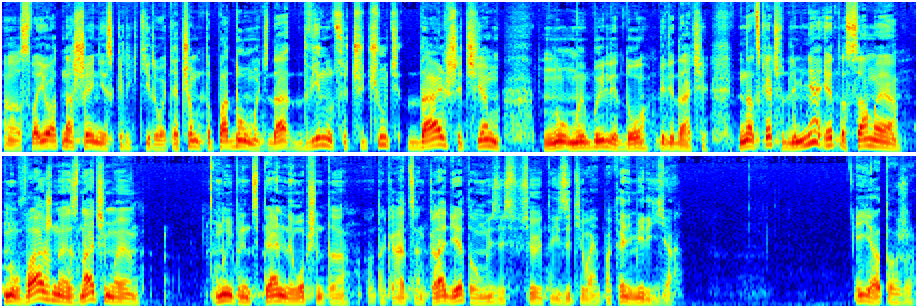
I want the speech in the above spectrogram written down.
э, свое отношение отношение скорректировать, о чем-то подумать, да, двинуться чуть-чуть дальше, чем, ну, мы были до передачи. Надо сказать, что для меня это самое, ну, важное, значимое ну и принципиальная, в общем-то, такая оценка. Ради этого мы здесь все это и затеваем, по крайней мере, я. И я тоже.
